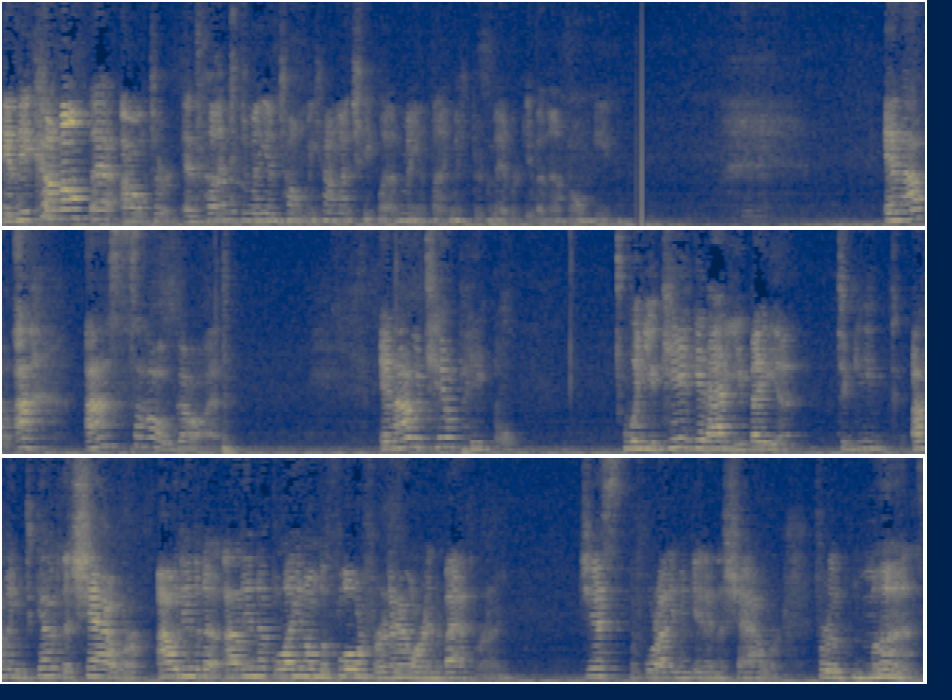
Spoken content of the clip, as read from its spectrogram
and he come off that altar and hugged me and told me how much he loved me and thanked me for never giving up on him. And I, I, I saw God. And I would tell people, when you can't get out of your bed to I mean, to go to the shower, I would end up, I'd end up laying on the floor for an hour in the bathroom, just before I'd even get in the shower, for months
